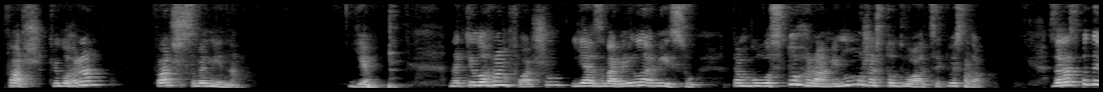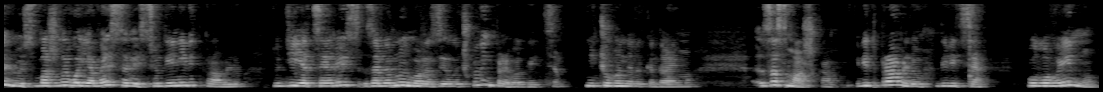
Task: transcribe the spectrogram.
Фарш кілограм, фарш свинина. Є. На кілограм фаршу я зварила рису. Там було 100 грамів, ну може 120, ось так. Зараз подивлюсь, можливо, я весь рис сюди не відправлю. Тоді я цей рис заверну в морозилочку, він пригодиться. Нічого не викидаємо. Засмажка. Відправлю, дивіться, половину.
